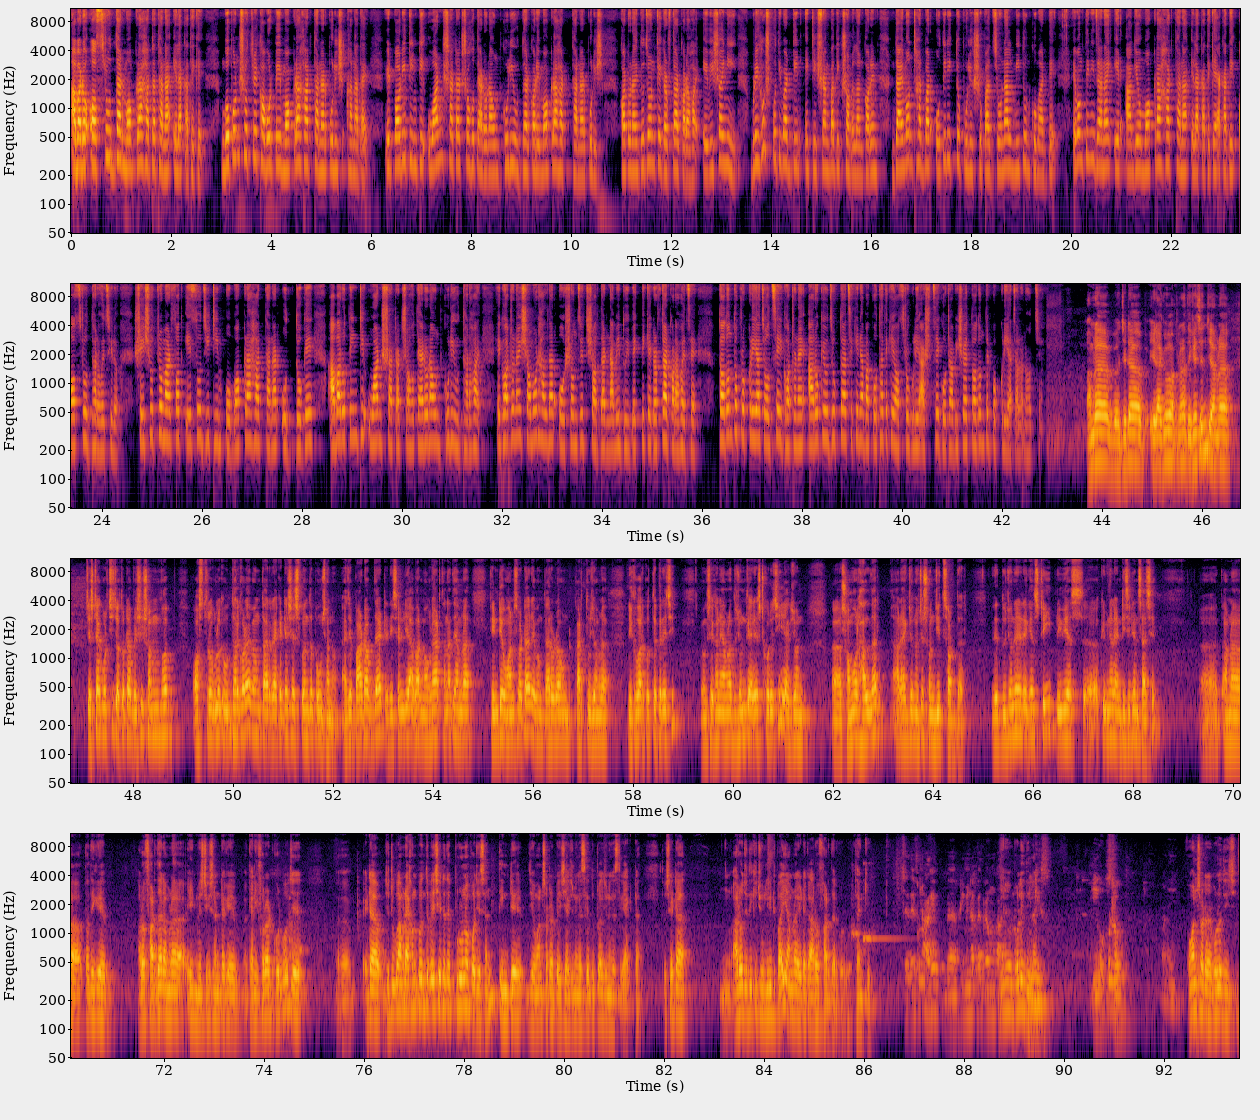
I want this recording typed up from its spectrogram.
আবারও অস্ত্র উদ্ধার মকরাহাটা থানা এলাকা থেকে। গোপন সূত্রে খবর পেয়ে মকরাহাট থানার পুলিশ হানা দেয়। এরপরই তিনটি ওয়ান শাটার সহ তেরো রাউন্ড গুলি উদ্ধার করে মকরাহাট থানার পুলিশ। ঘটনায় দুজনকে গ্রেফতার করা হয়। এ বিষয় নিয়ে বৃহস্পতিবার দিন একটি সাংবাদিক সম্মেলন করেন ডায়মন্ড হারবার অতিরিক্ত police super zonal Mitun Kumar De এবং তিনি জানায়, এর আগেও মকরাহাট থানা এলাকা থেকে একাধিক অস্ত্র উদ্ধার হয়েছিল। সেই সূত্র মারফত এসওজি টিম ও মকরাহাট থানার উদ্যোগে আবারও তিনটি ওয়ান শাটার সহ তেরো রাউন্ড গুলি উদ্ধার হয়। এ ঘটনায় সমর হালদার ও সঞ্জিত সর্দার নামে দুই ব্যক্তিকে গ্রেফতার করা হয়েছে। তদন্ত প্রক্রিয়া চলছে, এই ঘটনায় আরও কেউ যুক্ত আছে কিনা বা কোথা থেকে অস্ত্রগুলি আসছে গোটা বিষয়ে তদন্তের প্রক্রিয়া চালানো হচ্ছে। আমরা, যেটা এর আগেও আপনারা দেখেছেন যে আমরা চেষ্টা করছি যতটা বেশি সম্ভব অস্ত্রগুলোকে উদ্ধার করা এবং তার র্যাকেটে শেষ পর্যন্ত পৌঁছানো। As a part of that recently আবার মগরাহাট থানাতে আমরা তিনটে ওয়ান শটার এবং তেরো রাউন্ড কার্তুজ আমরা রিকভার করতে পেরেছি এবং সেখানে আমরা দুজনকে অ্যারেস্ট করেছি, একজন সমর হালদার আর একজন হচ্ছে সঞ্জিত সর্দার। এদের দুজনের এগেনস্টেই প্রিভিয়াস ক্রিমিনাল অ্যান্টিসিডেন্টস আছে। আমরা তাদেরকে আরও ফার্দার আমরা এই ইনভেস্টিগেশনটাকে ক্যারি ফরওয়ার্ড করব যে এটা যেটুকু আমরা এখন পর্যন্ত পেয়েছি এটাতে পুরনো পজিশন তিনটে যে ওয়ান শটার পেয়েছি একজনের কাছ থেকে দুটো একজনের কাছ থেকে একটা। তো সেটা আরও যদি কিছু লিড পাই আমরা এটাকে আরও ফার্দার করব। থ্যাংক ইউ বলেই দিলাম। এই অস্ত্র মানে ওয়ান শটার বলে দিয়েছি।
